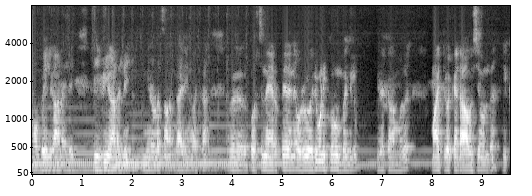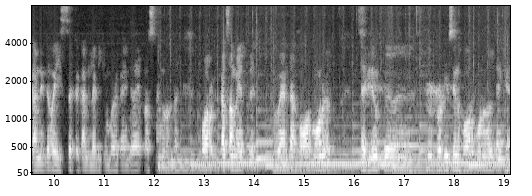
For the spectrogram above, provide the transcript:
മൊബൈൽ കാണൽ ടി വി കാണൽ ഇങ്ങനെയുള്ള കാര്യങ്ങളൊക്കെ കുറച്ച് നേരത്തെ തന്നെ ഒരു ഒരു മണിക്കൂർ മുമ്പെങ്കിലും ഇതൊക്കെ നമ്മൾ മാറ്റിവെക്കേണ്ട ആവശ്യമുണ്ട്. ഈ കണ്ണിന്റെ റേസ് ഒക്കെ കണ്ണിലടിക്കുമ്പോഴൊക്കെ അതിന്റെതായ പ്രശ്നങ്ങളുണ്ട്. ഉറക്ക സമയത്ത് വേണ്ട ഹോർമോണുകൾ ശരീരം പ്രൊഡ്യൂസ് ചെയ്യുന്ന ഹോർമോണുകളുടെയൊക്കെ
